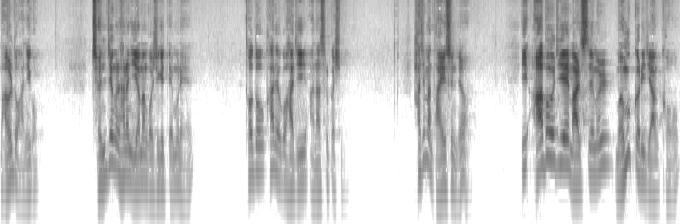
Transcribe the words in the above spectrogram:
마을도 아니고 전쟁을 하는 위험한 곳이기 때문에 더더욱 가려고 하지 않았을 것입니다. 하지만 다윗은요, 이 아버지의 말씀을 머뭇거리지 않고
